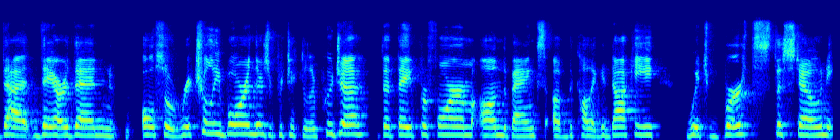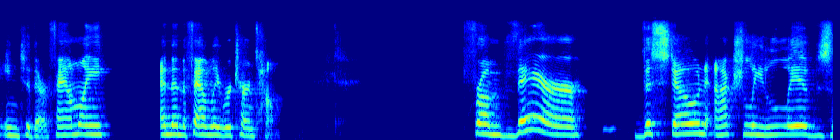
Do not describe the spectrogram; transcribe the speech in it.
That they are then also ritually born. There's a particular puja that they perform on the banks of the Kali Gandaki, which births the stone into their family. And then the family returns home. From there, the stone actually lives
